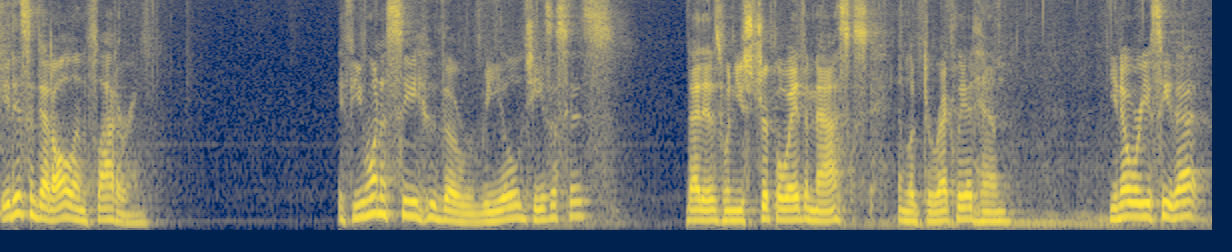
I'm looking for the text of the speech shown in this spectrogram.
it isn't at all unflattering. If you want to see who the real Jesus is, that is, when you strip away the masks and look directly at him, you know where you see that?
